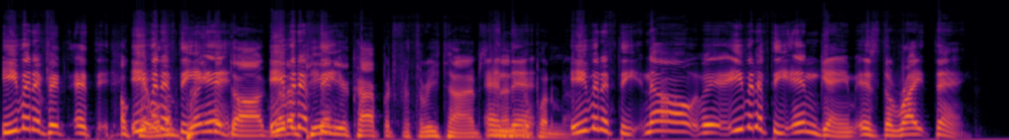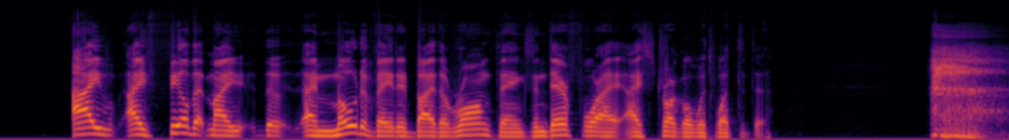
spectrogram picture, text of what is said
Even if it, it Okay, even well, if the bring the dog, even if pee the, in your carpet for three times, and, and then, then put him down. even if the no, even if the end game is the right thing, I I feel that my the I'm motivated by the wrong things, and therefore I, I struggle with what to do. I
